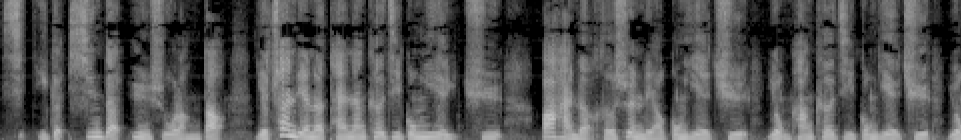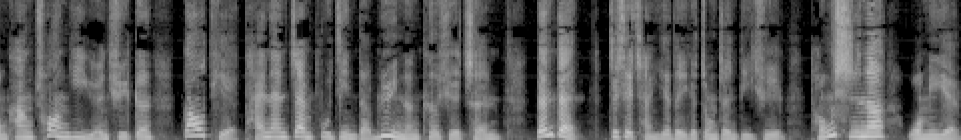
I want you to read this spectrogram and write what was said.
新一个新的运输廊道，也串联了台南科技工业区，包含了和顺寮工业区、永康科技工业区、永康创意园区跟高铁台南站附近的绿能科学城等等这些产业的一个重镇地区。同时呢，我们也。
